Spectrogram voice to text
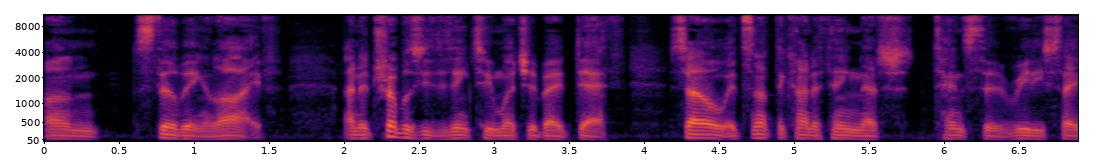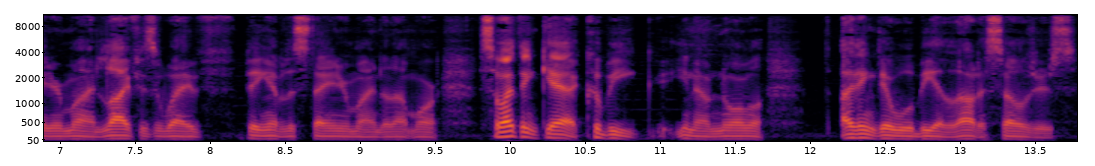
on still being alive, and it troubles you to think too much about death. So it's not the kind of thing that tends to really stay in your mind. Life is a way of being able to stay in your mind a lot more. So I think yeah, it could be you know normal. I think there will be a lot of soldiers,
